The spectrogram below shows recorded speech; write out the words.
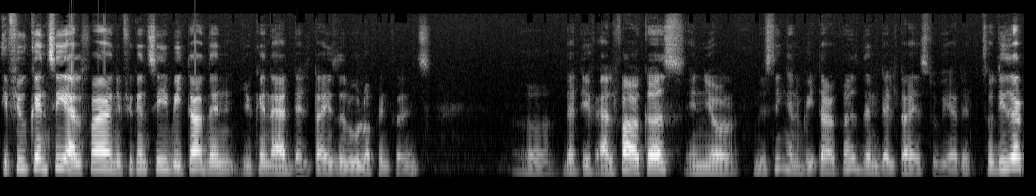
if you can see alpha and if you can see beta, then you can add delta is the rule of inference. Uh, that if alpha occurs in your this thing and beta occurs, then delta is to be added. So, these are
